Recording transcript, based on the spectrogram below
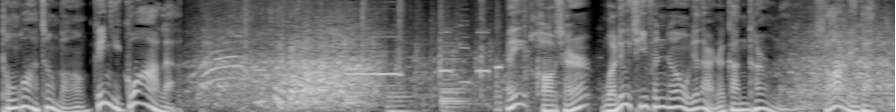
通话正忙，给你挂了。哎，好情我六七分钟我就在这干腾呢，啥也没干。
